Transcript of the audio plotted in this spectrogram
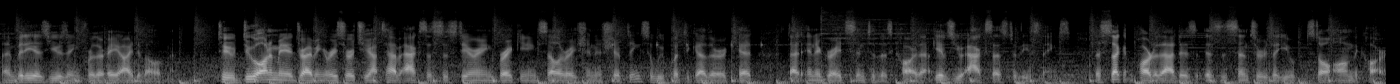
that NVIDIA is using for their AI development. To do automated driving research, you have to have access to steering, braking, acceleration, and shifting. So we put together a kit that integrates into this car that gives you access to these things. The second part of that is, is the sensors that you install on the car.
